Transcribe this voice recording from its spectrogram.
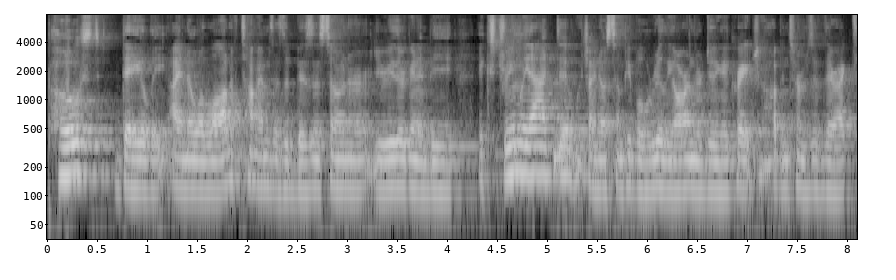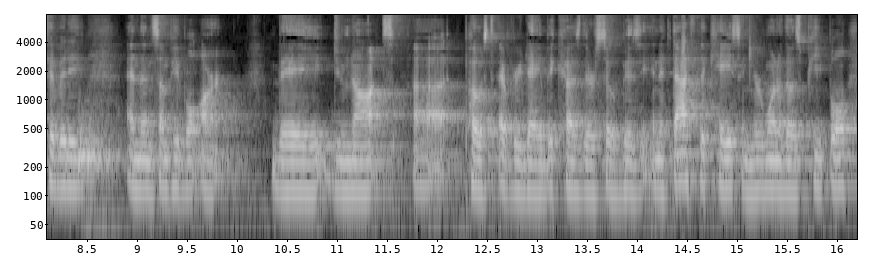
post daily. I know a lot of times as a business owner, you're either going to be extremely active, which I know some people really are and they're doing a great job in terms of their activity, and then some people aren't. They do not uh, post every day because they're so busy. And if that's the case and you're one of those people,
